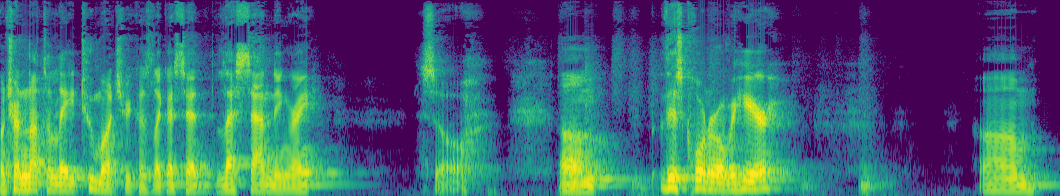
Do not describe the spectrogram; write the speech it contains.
I'm trying not to lay too much because like I said, less sanding, right? So um, this corner over here, um,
